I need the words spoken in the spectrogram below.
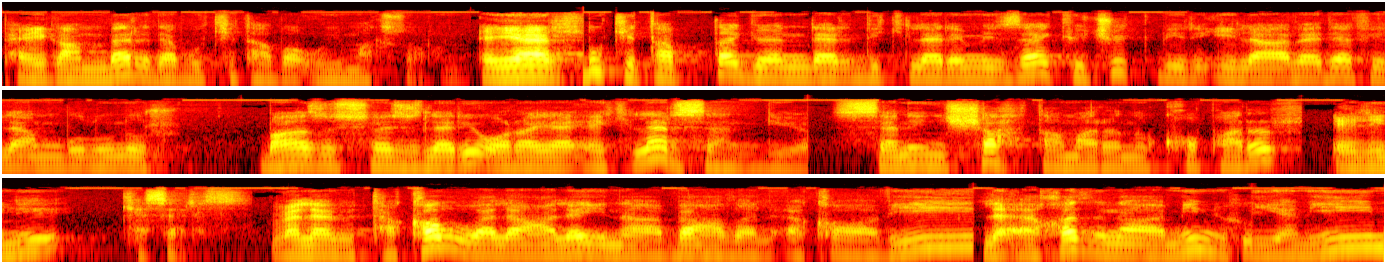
Peygamber de bu kitaba uymak zorunda. Eğer bu kitapta gönderdiklerimize küçük bir ilavede filan bulunur, bazı sözleri oraya eklersen diyor, senin şah damarını koparır, elini keseriz. وَلَوْ تَقَوَّلَ عَلَيْنَا بَعْضَ الْاَقَاوِيلِ لَأَخَذْنَا مِنْهُ الْيَم۪ينَ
